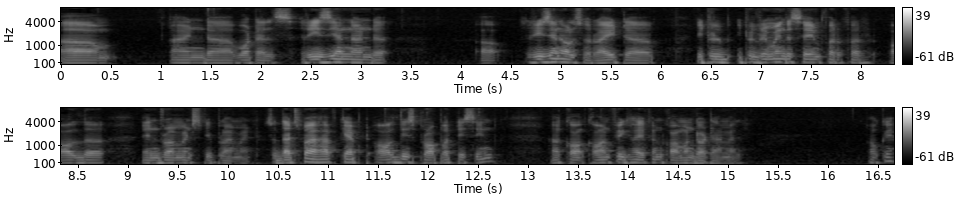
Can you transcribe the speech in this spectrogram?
um, and uh, what else? Region and uh, region also right? Uh, it will it will remain the same for for all the environments deployment. So that's why i have kept all these properties in uh, config hyphen common.ml okay?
